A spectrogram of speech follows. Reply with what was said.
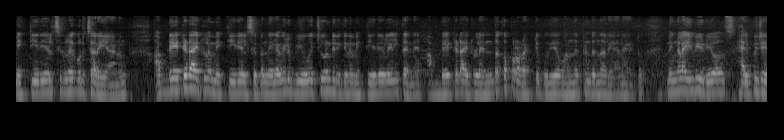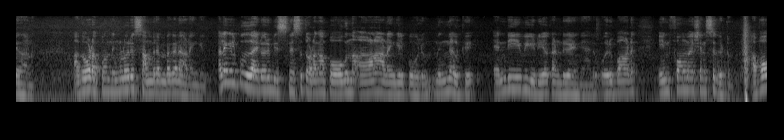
മെറ്റീരിയൽസുകളെ കുറിച്ച് അറിയാനും അപ്ഡേറ്റഡ് ആയിട്ടുള്ള മെറ്റീരിയൽസ് ഇപ്പം നിലവിൽ ഉപയോഗിച്ചുകൊണ്ടിരിക്കുന്ന മെറ്റീരിയലിൽ തന്നെ അപ്ഡേറ്റഡ് ആയിട്ടുള്ള എന്തൊക്കെ പ്രൊഡക്റ്റ് പുതിയ വന്നിട്ടുണ്ടെന്ന് അറിയാനായിട്ടും നിങ്ങളെ ഈ വീഡിയോസ് ഹെൽപ്പ് ചെയ്യുന്നതാണ്. അതോടൊപ്പം നിങ്ങളൊരു സംരംഭകനാണെങ്കിൽ അല്ലെങ്കിൽ പുതുതായിട്ട് ഒരു ബിസിനസ് തുടങ്ങാൻ പോകുന്ന ആളാണെങ്കിൽ പോലും നിങ്ങൾക്ക് എന്റെ ഈ വീഡിയോ കണ്ടു കഴിഞ്ഞാൽ ഒരുപാട് ഇൻഫോർമേഷൻസ് കിട്ടും. അപ്പോൾ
